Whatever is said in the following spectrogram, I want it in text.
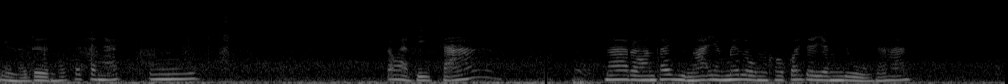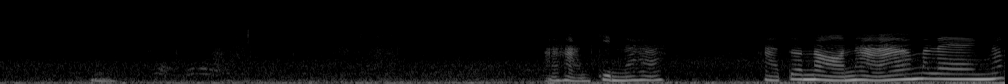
เห็นเราเดินเขาก็จะงักสวัสดีจ้า หน้าร้อนถ้าหิมะยังไม่ลงเขาก็จะยังอยู่นะคะอาหารกินนะคะ หาตัวหนอนหาแมลงเนาะ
